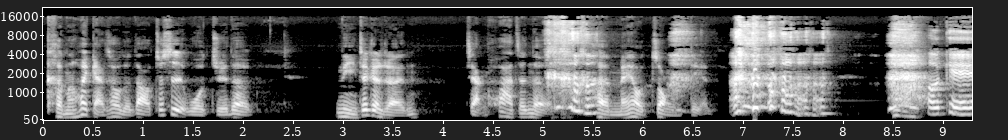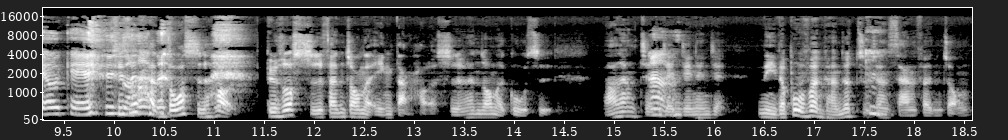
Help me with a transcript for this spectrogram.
可能会感受得到，就是我觉得你这个人。讲话真的 很没有重点。OK OK，其实很多时候，比如说十分钟的音档好了，十分钟的故事，然后这样剪剪剪剪剪，嗯、你的部分可能就只剩三分钟，嗯、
